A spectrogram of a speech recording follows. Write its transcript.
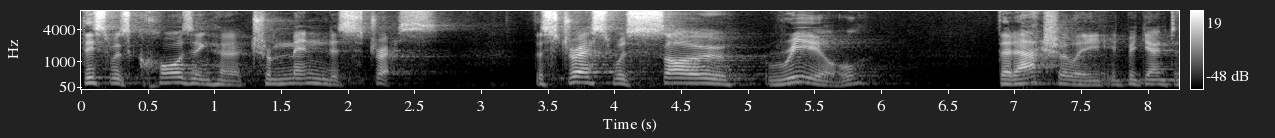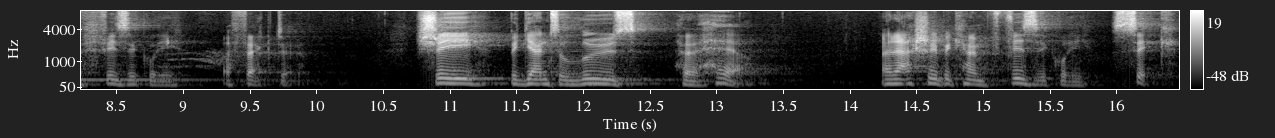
This was causing her tremendous stress. The stress was so real that actually it began to physically affect her. She began to lose her hair and actually became physically sick.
